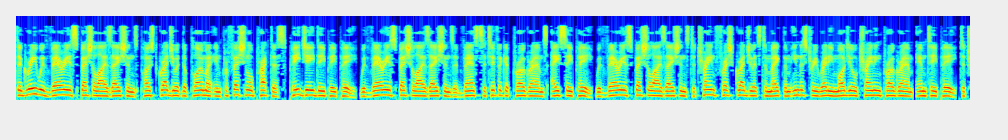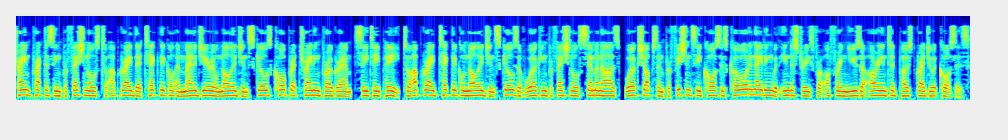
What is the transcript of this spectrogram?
Degree with various specializations Postgraduate Diploma in Professional Practice PGDPP with various specializations Advanced Certificate Programs ACP with various specializations to train fresh graduates to make them industry-ready Module Training Program MTP to train practicing professionals to upgrade their technical and managerial knowledge and skills Corporate Training Program CTP to upgrade technical knowledge and skills of working professionals Seminars, workshops and proficiency courses coordinating with industries for offering user-oriented postgraduate courses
